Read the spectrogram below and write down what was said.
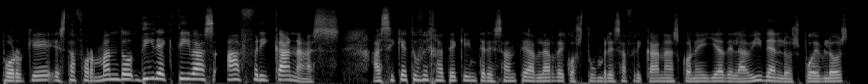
porque está formando directivas africanas. Así que tú fíjate qué interesante hablar de costumbres africanas con ella, de la vida en los pueblos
